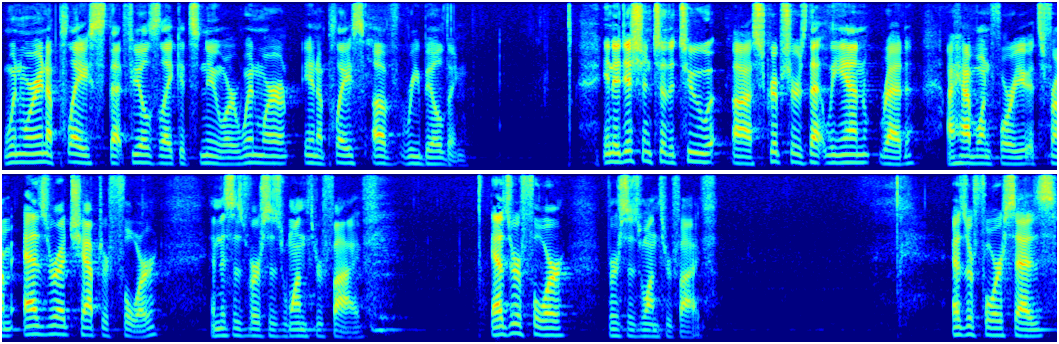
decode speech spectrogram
when we're in a place that feels like it's new or when we're in a place of rebuilding. In addition to the two uh, scriptures that Leanne read, I have one for you. It's from Ezra chapter 4, and this is verses 1 through 5. Ezra 4, verses 1 through 5. Ezra 4 says,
